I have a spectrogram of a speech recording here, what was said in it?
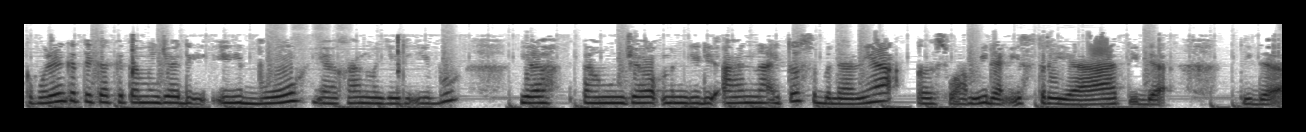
Kemudian ketika kita menjadi ibu, ya kan menjadi ibu, ya tanggung jawab mendidik anak itu sebenarnya eh, suami dan istri ya, tidak tidak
